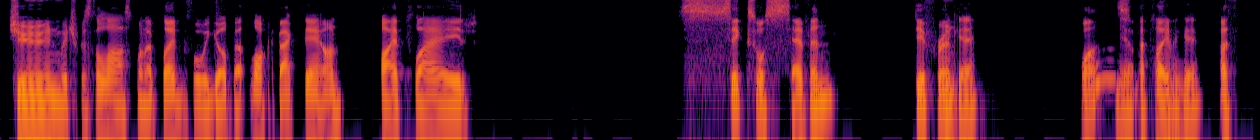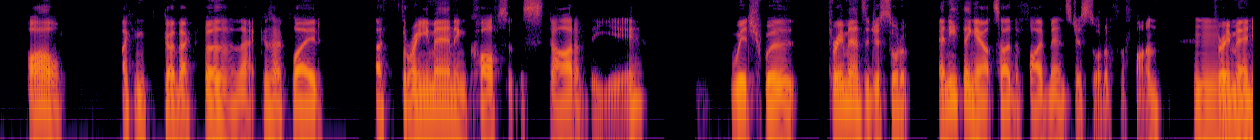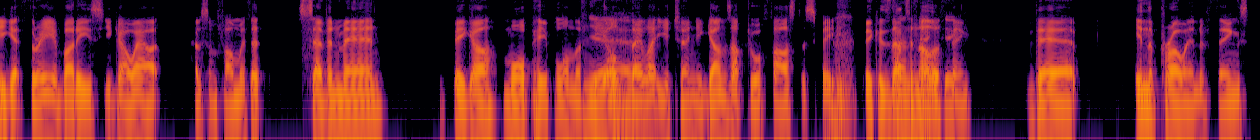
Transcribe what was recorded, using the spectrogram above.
June, which was the last one I played before we got locked back down, I played six or seven different Okay. ones. Yep, I played Okay. a th- oh, I can go back further than that because I played a three man in Coffs at the start of the year, which were three mans are just sort of anything outside the five man's just sort of for fun. Three man, Mm, you get three of your buddies, you go out, have some fun with it. Seven man, bigger, more people on the field. Yeah. They let you turn your guns up to a faster speed because that's another hectic. thing. They're in the pro end of things.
